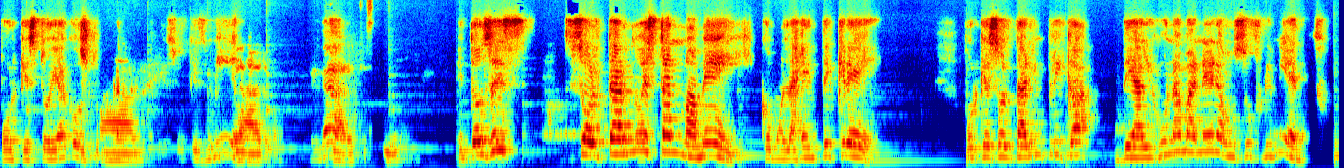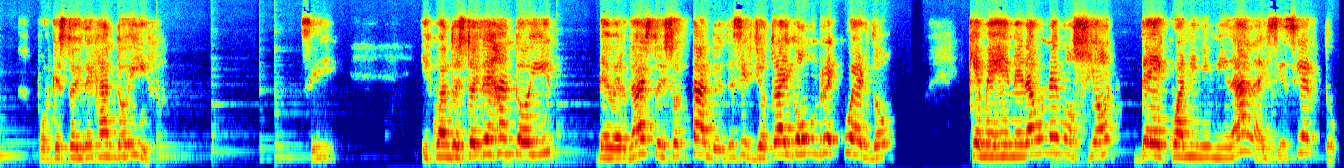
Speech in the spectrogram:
porque estoy acostumbrada a eso que es mío. Claro, ¿verdad? Entonces, soltar no es tan mamey como la gente cree, porque soltar implica de alguna manera un sufrimiento, porque estoy dejando ir. ¿Sí? Y cuando estoy dejando ir, de verdad estoy soltando. Es decir, yo traigo un recuerdo que me genera una emoción de ecuanimidad, ahí sí es cierto.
